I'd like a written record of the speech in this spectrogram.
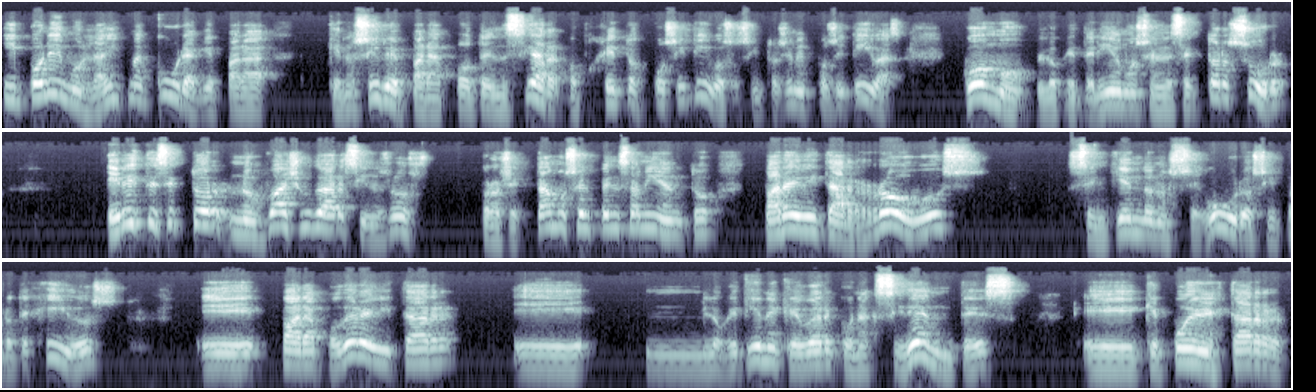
y ponemos la misma cura que para que nos sirve para potenciar objetos positivos o situaciones positivas, como lo que teníamos en el sector sur, en este sector nos va a ayudar si nosotros proyectamos el pensamiento para evitar robos, sintiéndonos seguros y protegidos, eh, para poder evitar eh, lo que tiene que ver con accidentes eh, que pueden estar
